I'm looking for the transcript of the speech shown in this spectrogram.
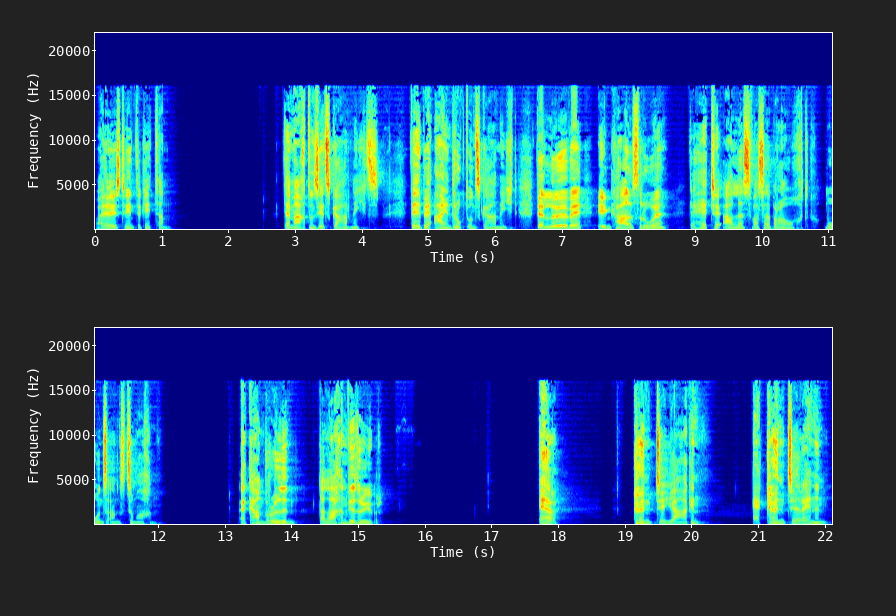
weil er ist hinter Gittern. Der macht uns jetzt gar nichts. Der beeindruckt uns gar nicht. Der Löwe in Karlsruhe, der hätte alles, was er braucht, um uns Angst zu machen. Er kann brüllen, da lachen wir drüber. Er könnte jagen. Er könnte rennen.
